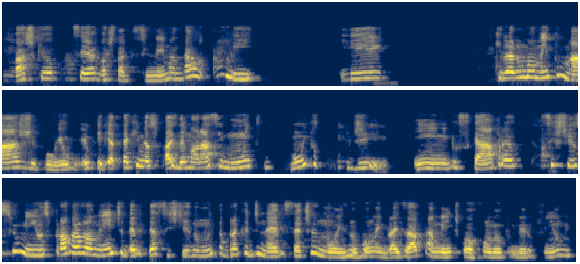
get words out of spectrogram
Eu acho que eu passei a gostar de cinema ali. E aquilo era um momento mágico. Eu, eu queria até que meus pais demorassem muito, muito tempo de ir me buscar para assistir os filminhos. Provavelmente deve ter assistido muita Branca de Neve Sete Anões. Não vou lembrar exatamente qual foi o meu primeiro filme,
